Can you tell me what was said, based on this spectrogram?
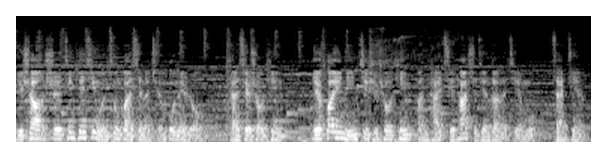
以上是今天新闻纵贯线的全部内容，感谢收听，也欢迎您继续收听本台其他时间段的节目。再见。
